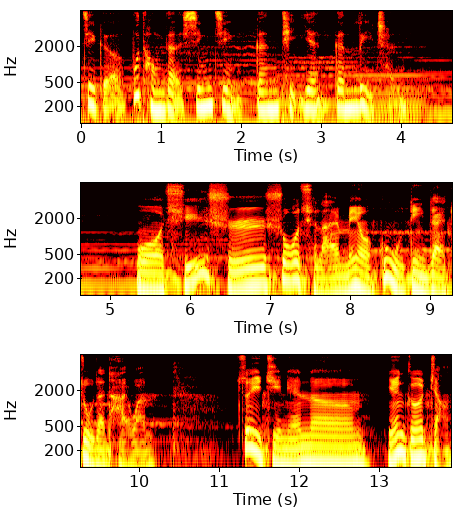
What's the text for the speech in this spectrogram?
这个不同的心境、跟体验、跟历程。我其实说起来没有固定在住在台湾，这几年呢。严格讲，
